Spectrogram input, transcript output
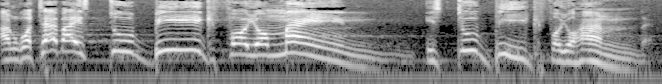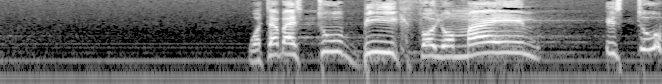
And whatever is too big for your mind is too big for your hand. Whatever is too big for your mind is too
